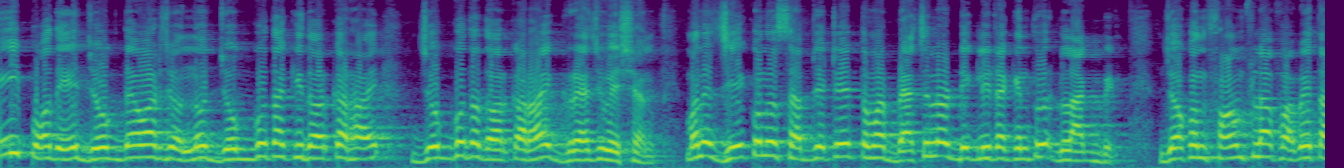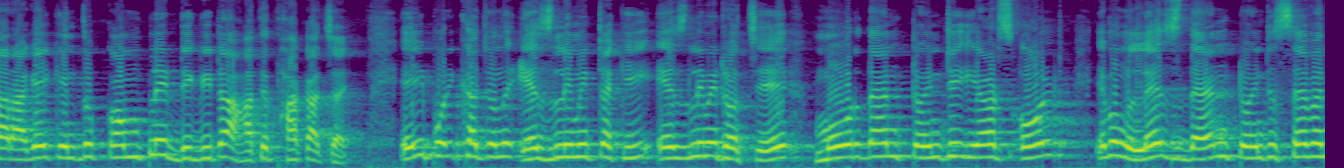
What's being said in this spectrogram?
এই পদে যোগ দেওয়ার জন্য যোগ্যতা কি দরকার হয়? যোগ্যতা দরকার হয় গ্র্যাজুয়েশন মানে যে কোনো সাবজেক্টে তোমার ব্যাচেলর ডিগ্রিটা কিন্তু লাগবে। যখন ফর্ম ফিল হবে, তার আগেই কিন্তু কমপ্লিট ডিগ্রিটা হাতে থাকা চাই। এই পরীক্ষার জন্য এজ লিমিটটা কি? এজ লিমিট হচ্ছে more than twenty years old এবং less than twenty seven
